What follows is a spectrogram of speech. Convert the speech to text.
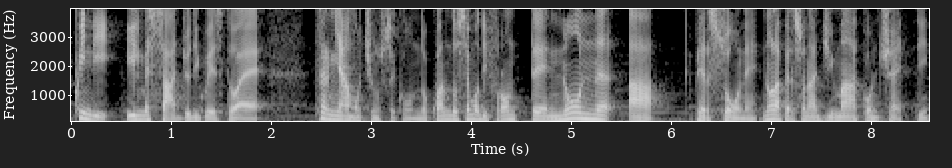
quindi il messaggio di questo è fermiamoci un secondo, quando siamo di fronte non a persone, non a personaggi ma a concetti,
